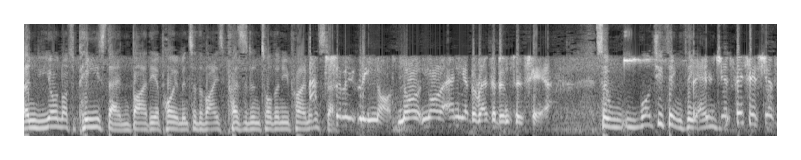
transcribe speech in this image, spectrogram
And you're not appeased then by the appointment of the vice president or the new prime minister? Absolutely not. Nor, nor any of the residences here. So, what do you think the this end? Is just, this is just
